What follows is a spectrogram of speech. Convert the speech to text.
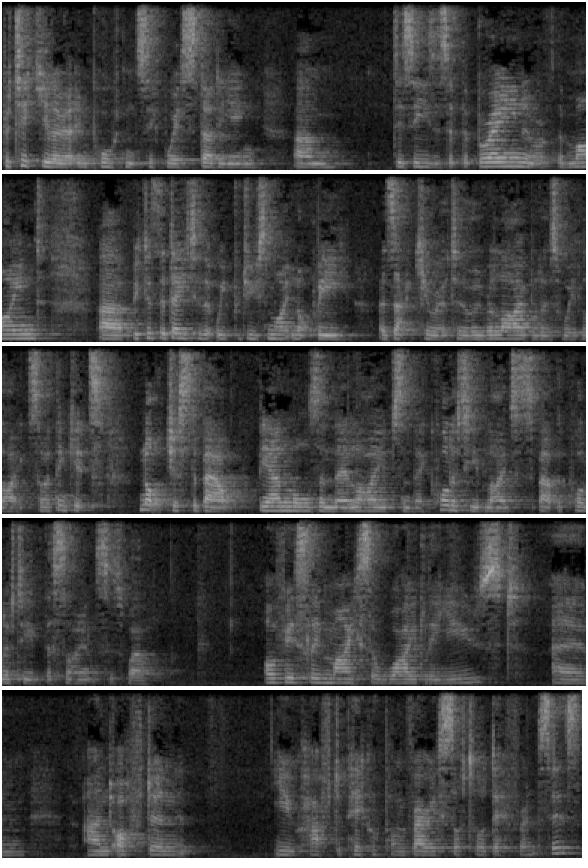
particular importance if we're studying um, diseases of the brain or of the mind, uh, because the data that we produce might not be as accurate or reliable as we'd like. So I think it's not just about the animals and their lives and their quality of lives, it's about the quality of the science as well. Obviously mice are widely used um, and often you have to pick up on very subtle differences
